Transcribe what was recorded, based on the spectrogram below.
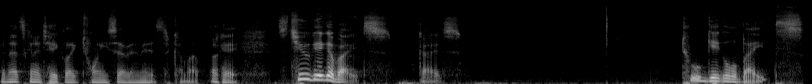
And that's going to take like 27 minutes to come up. Okay, it's two gigabytes, guys. Two gigabytes,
